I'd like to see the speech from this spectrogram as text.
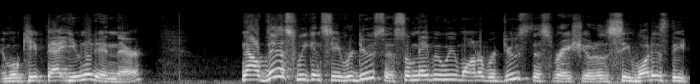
And we'll keep that unit in there. Now this we can see reduces. So maybe we want to reduce this ratio to see what is the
